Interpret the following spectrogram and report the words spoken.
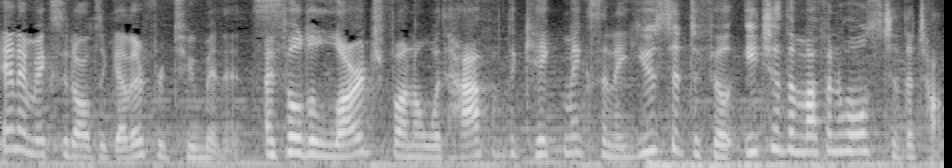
And I mixed it all together for two minutes. I filled a large funnel with half of the cake mix and I used it to fill each of the muffin holes to the top.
